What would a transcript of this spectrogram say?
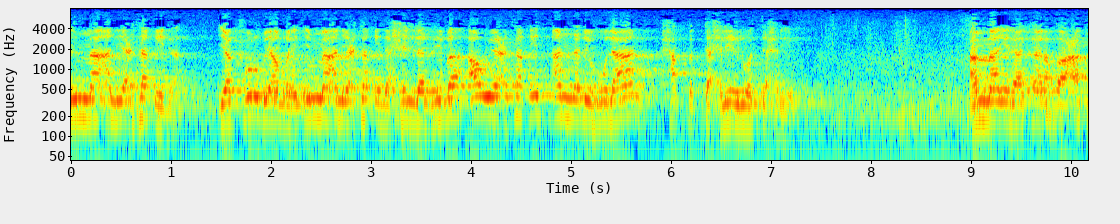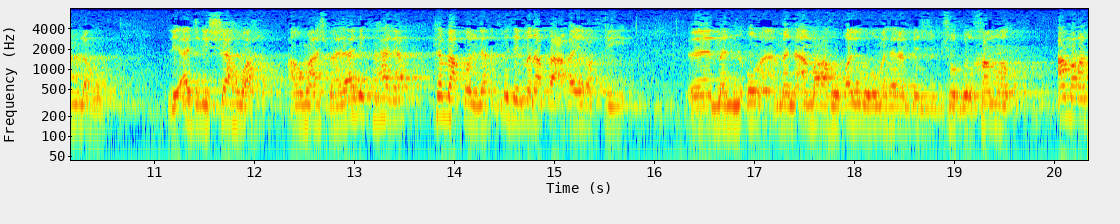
إما أن يعتقد يكفر بأمرين إما أن يعتقد حل الربا أو يعتقد أن لفلان حق التحليل والتحريم. أما إذا كان طاعته له لأجل الشهوة أو ما أشبه ذلك فهذا كما قلنا مثل من أطاع غيره في من من أمره غيره مثلا بشرب الخمر أمر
